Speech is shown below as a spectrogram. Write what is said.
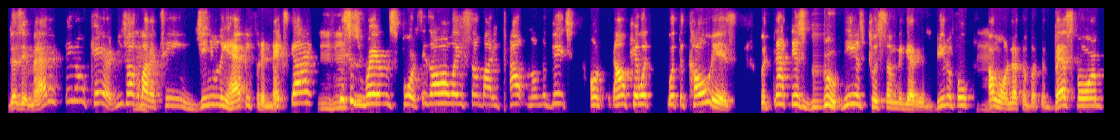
Does it matter? They don't care. You talk mm about a team genuinely happy for the next guy. Mm-hmm. This is rare in sports. There's always somebody pouting on the bench. On I don't care what what the code is, but not this group. He has put something together. It's beautiful. mm I want nothing but the best for him.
